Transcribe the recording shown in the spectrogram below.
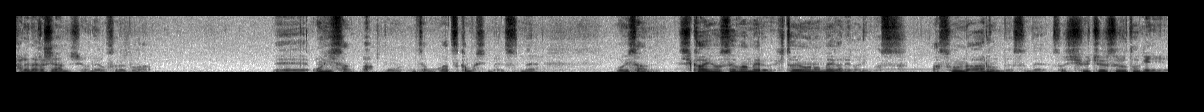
垂れ流しなんでしょうね、おそらくは。えー、お兄さん、あ、お兄さんお初かもしれないですね。お兄さん、視界を狭める人用のメガネがあります。あ、そういうのあるんですね。それ集中するときに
